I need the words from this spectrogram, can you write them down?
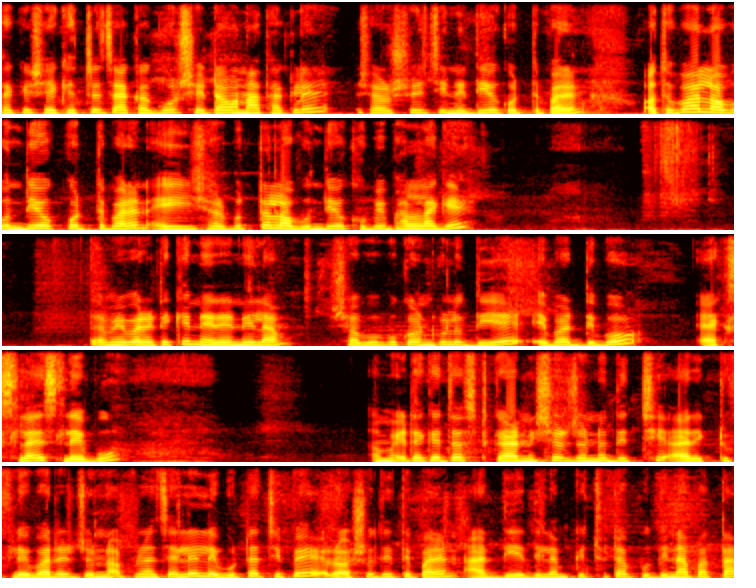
থাকে, সেক্ষেত্রে চাকা গুড় সেটাও না থাকলে সরাসরি চিনি দিয়েও করতে পারেন, অথবা লবণ দিয়েও করতে পারেন। এই শরবতটা লবণ দিয়েও খুবই ভালো লাগে। আমি এবার এটাকে নেড়ে নিলাম। সব উপকরণগুলো দিয়ে এবার দিব এক স্লাইস লেবু। আমি এটাকে জাস্ট গার্নিশের জন্য দিচ্ছি আর একটু ফ্লেভারের জন্য। আপনারা চাইলে লেবুটা চিপে রসও দিতে পারেন আর দিয়ে দিলাম কিছুটা পুদিনা পাতা।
